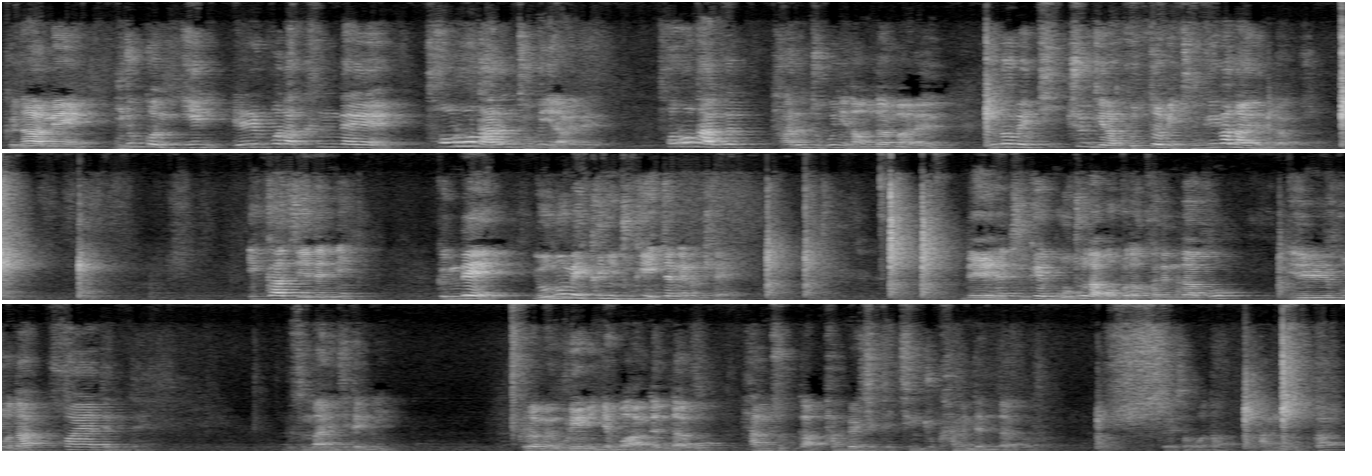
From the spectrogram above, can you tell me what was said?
그 다음에 무조건 1, 1보다 큰데 서로 다른 두 근이 나와야 돼. 서로 다른, 다른 두 근이 나온다는 말은 이놈의 t축이랑 교점이 두 개가 나야 된다고. 이까지 이해됐니? 근데 요놈의 근이 두 개 있잖아 이렇게. 근데 얘네 두 개 모두 다 뭐보다 커야 된다고? 1보다 커야 된대. 무슨 말인지 됐니? 그러면 우리는 이제 뭐 하면 된다고? 함수값 판별식 대칭축 하면 된다고. 그래서 뭐다? 함수값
